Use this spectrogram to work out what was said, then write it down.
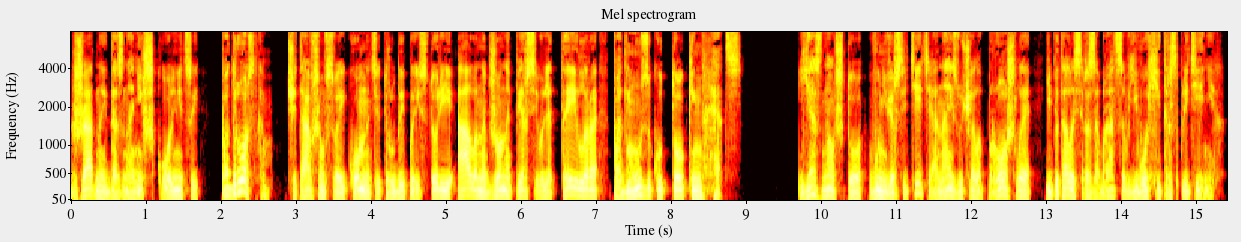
жадной до знаний школьницей, подростком, читавшим в своей комнате труды по истории Алана Джона Персиваля Тейлора под музыку Talking Heads. Я знал, что в университете она изучала прошлое и пыталась разобраться в его хитросплетениях.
